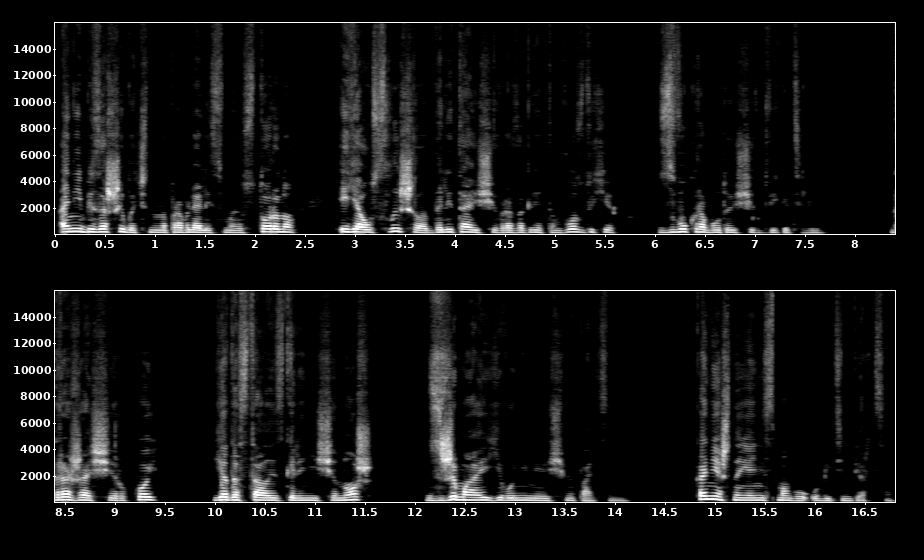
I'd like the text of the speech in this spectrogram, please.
Они безошибочно направлялись в мою сторону, и я услышала долетающий в разогретом воздухе звук работающих двигателей. Дрожащей рукой я достала из голенища нож, сжимая его немеющими пальцами. Конечно, я не смогу убить имперца.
